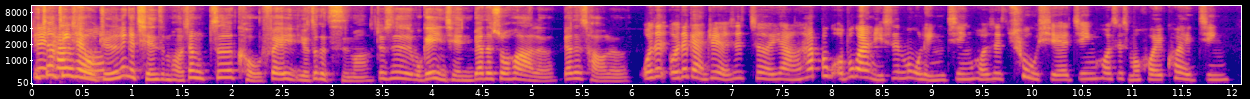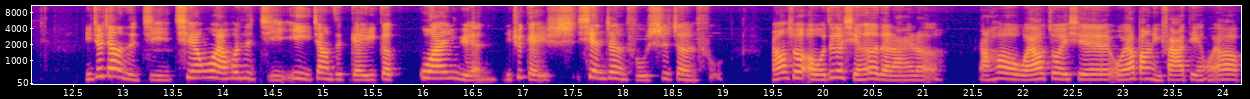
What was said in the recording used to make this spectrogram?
你这样听起来，我觉得那个钱怎么好像遮口费？有这个词吗？就是我给你钱，你不要再说话了，不要再吵了。我的我的感觉也是这样。他不，我不管你是木灵金，或是促协金，或是什么回馈金，你就这样子几千万或是几亿这样子给一个官员，你去给县政府、市政府，然后说哦，我这个嫌恶的来了，然后我要做一些，我要帮你发电，我要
